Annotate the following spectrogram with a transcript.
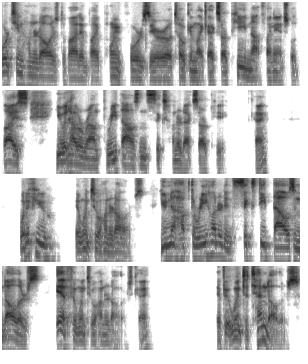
$1,400 divided by 0.40, a token like XRP, not financial advice, you would have around 3,600 XRP. Okay. What if you it went to $100? You now have $360,000 if it went to $100. Okay. If it went to $10,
